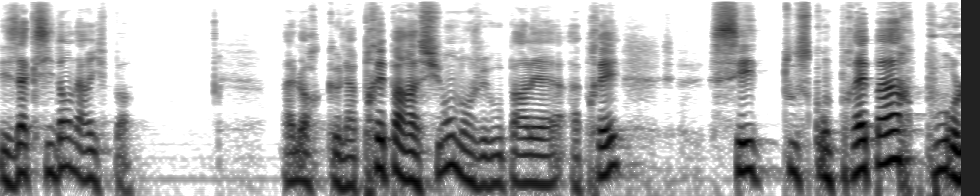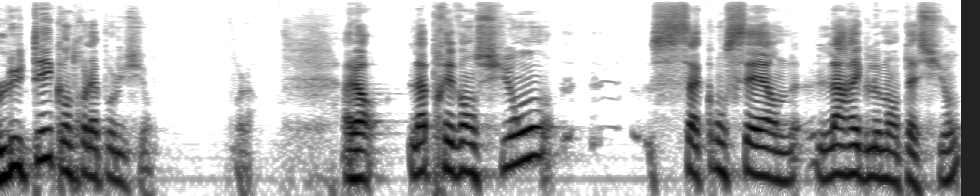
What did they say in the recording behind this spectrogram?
les accidents n'arrivent pas alors que la préparation, dont je vais vous parler après, c'est tout ce qu'on prépare pour lutter contre la pollution. Voilà. Alors, la prévention, ça concerne la réglementation.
